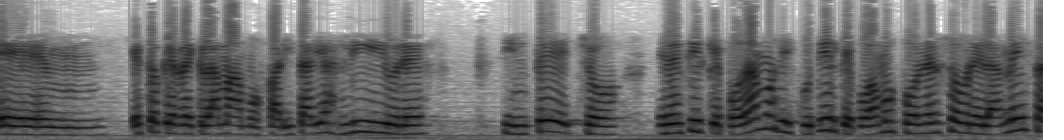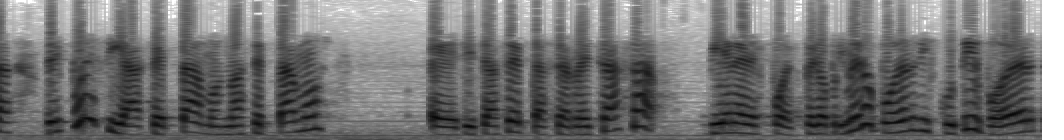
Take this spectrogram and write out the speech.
eh, esto que reclamamos, paritarias libres, sin techo, es decir, que podamos discutir, que podamos poner sobre la mesa, después si aceptamos, no aceptamos, eh, si se acepta, se rechaza, viene después. Pero primero poder discutir, poder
